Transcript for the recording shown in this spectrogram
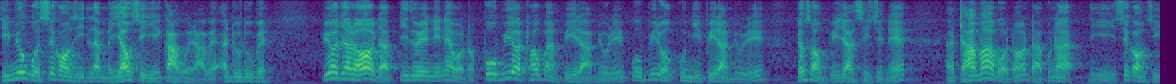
ဒီမျိုးကိုစစ်ကောင်စီလက်မရောက်စေရေးကာကွယ်တာပဲအတူတူပဲပြီးတော့ကျတော့ဒါပြည်သူတွေအနေနဲ့ပေါ့နော်ပို့ပြီးတော့ထောက်ပံ့ပေးတာမျိုးတွေပို့ပြီးတော့ကူညီပေးတာမျိုးတွေလှုပ်ဆောင်ပေးကြစေခြင်းနဲ့အဲဒါမှပေါ့နော်ဒါခုနဒီစစ်ကောင်စီ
